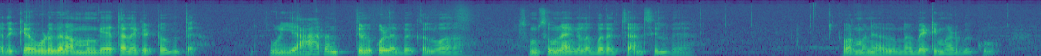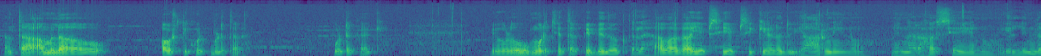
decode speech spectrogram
ಅದಕ್ಕೆ ಹುಡುಗನ ಅಮ್ಮಂಗೆ ತಲೆ ಕೆಟ್ಟೋಗುತ್ತೆ. ಇವಳು ಯಾರಂತ ತಿಳ್ಕೊಳ್ಳೇಬೇಕಲ್ವಾ ಸುಮ್ಮ ಸುಮ್ಮನೆ ಹಂಗೆಲ್ಲ ಬರೋಕ್ಕೆ ಚಾನ್ಸ್ ಇಲ್ವೇ? ಅವ್ರ ಮನೆಯವ್ರನ್ನ ಭೇಟಿ ಮಾಡಬೇಕು ಅಂತ ಅಮಲ ಔಷಧಿ ಕೊಟ್ಬಿಡ್ತಾರೆ ಊಟಕ್ಕೆ ಹಾಕಿ ಇವಳು ಮೂರ್ಛೆ ತಪ್ಪಿ ಬಿದ್ದೋಗ್ತಾಳೆ. ಆವಾಗ ಎಫ್ ಸಿ ಕೇಳೋದು, ಯಾರು ನೀನು? ನಿನ್ನ ರಹಸ್ಯ ಏನು? ಎಲ್ಲಿಂದ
